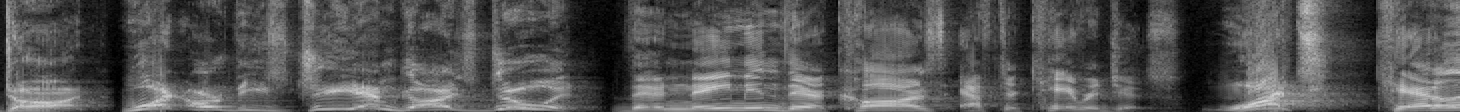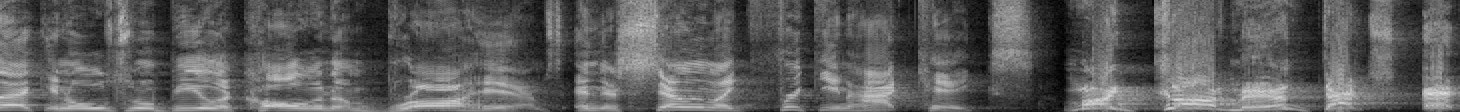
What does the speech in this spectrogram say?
Don, what are these GM guys doing? They're naming their cars after carriages. What? Cadillac and Oldsmobile are calling them Broughams, and they're selling like freaking hotcakes. My God, man, that's it!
